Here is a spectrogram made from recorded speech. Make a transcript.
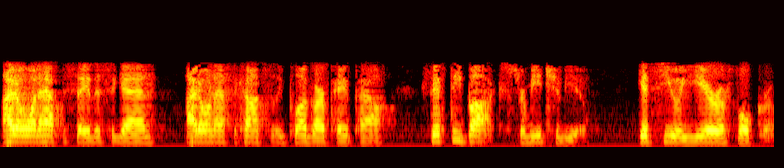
I don't want to have to say this again. I don't have to constantly plug our PayPal. 50 bucks from each of you gets you a year of Fulcrum.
